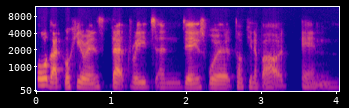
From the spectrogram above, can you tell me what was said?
all that coherence that Rich and James were talking about. And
